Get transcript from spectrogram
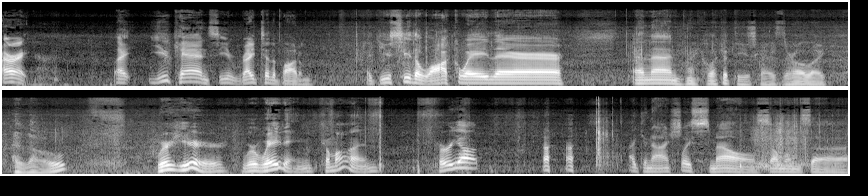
all right. Like you can see right to the bottom. Like you see the walkway there. And then like look at these guys. They're all like, hello? We're here. We're waiting. Come on. Hurry up. I can actually smell someone's uh,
